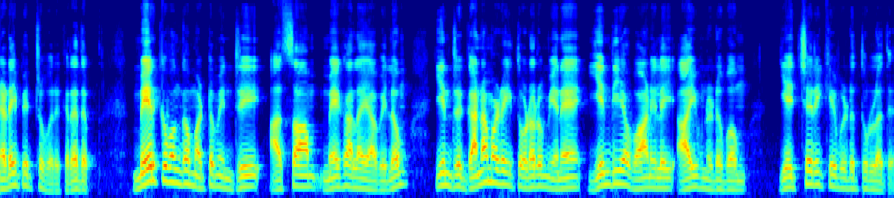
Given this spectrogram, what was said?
நடைபெற்று வருகிறது. மேற்கு வங்கம் மட்டுமின்றி அசாம் மேகாலயாவிலும் இன்று கனமழை தொடரும் என இந்திய வானிலை ஆய்வு நிறுவம் எச்சரிக்கை விடுத்துள்ளது.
